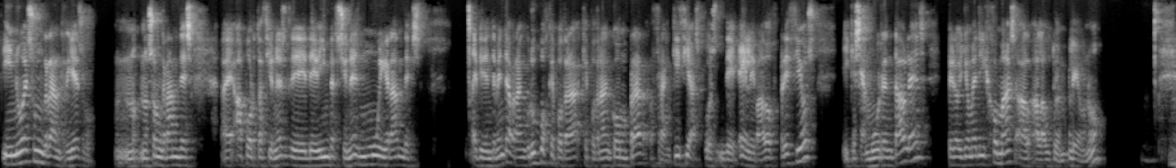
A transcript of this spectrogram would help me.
Y no es un gran riesgo. no son grandes eh, aportaciones de, inversiones muy grandes. Evidentemente habrán grupos que, que podrán comprar franquicias pues, de elevados precios y que sean muy rentables, pero yo me dirijo más al, autoempleo, ¿no?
